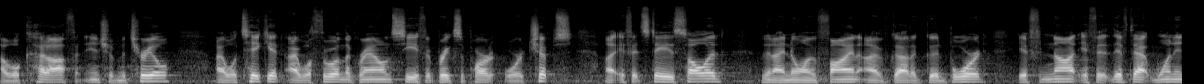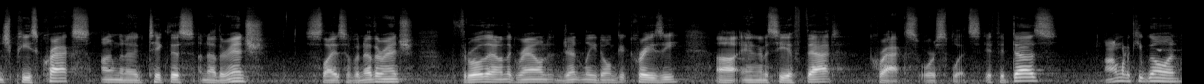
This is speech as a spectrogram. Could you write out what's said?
I will cut off an inch of material. I will take it, I will throw it on the ground, see if it breaks apart or chips. Uh, if it stays solid, then I know I'm fine. I've got a good board. If not, if, it, if that one inch piece cracks, I'm going to take this another inch, slice of another inch, throw that on the ground gently, don't get crazy, uh, and I'm going to see if that cracks or splits. If it does, I'm going to keep going,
